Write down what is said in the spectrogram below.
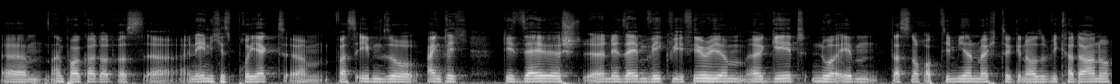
ähm, ein Polkadot, was äh, ein ähnliches Projekt, ähm, was ebenso eigentlich dieselbe, äh, denselben Weg wie Ethereum äh, geht, nur eben das noch optimieren möchte, genauso wie Cardano.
